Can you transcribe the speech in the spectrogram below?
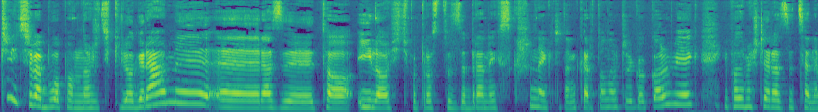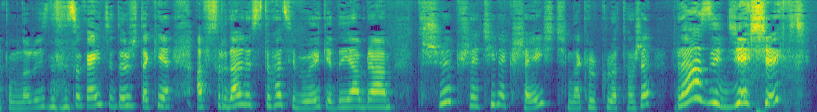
Czyli trzeba było pomnożyć kilogramy e, razy to ilość po prostu zebranych skrzynek, czy tam kartonów, czegokolwiek i potem jeszcze razy cenę pomnożyć. Słuchajcie, to już takie absurdalne sytuacje były, kiedy ja brałam 3,6 na kalkulatorze razy 10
